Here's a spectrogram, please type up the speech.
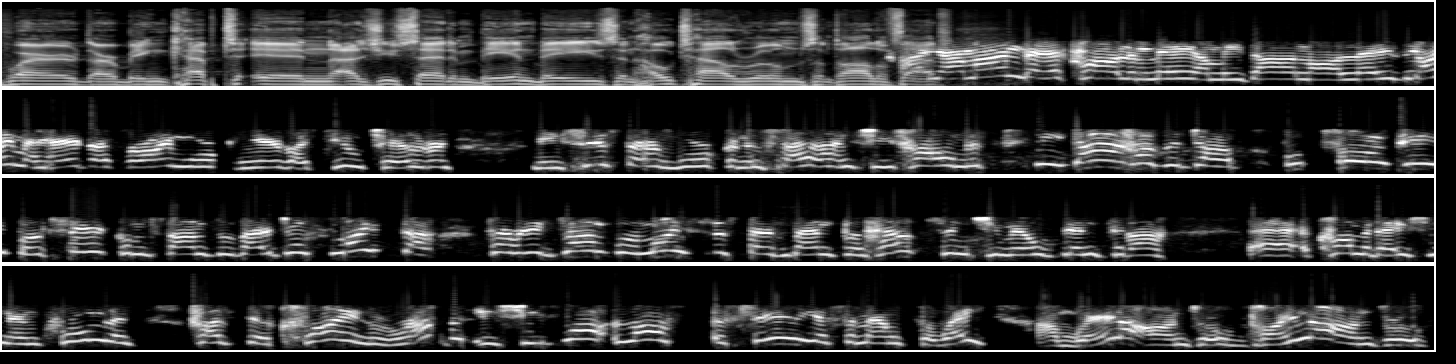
where they're being kept in, as you said, in B and B's and hotel rooms and all of that. And your man there calling me and me dad all lazy. I'm a hairdresser. I'm working here. I've two children. My sister's working as well and she's homeless. My dad has a job. But some people's circumstances are just like that. For example, my sister's mental health since she moved into that uh, accommodation in Crumlin has declined rapidly. She's lo- lost a serious amount of weight, and we're not on drugs. I'm not on drugs.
